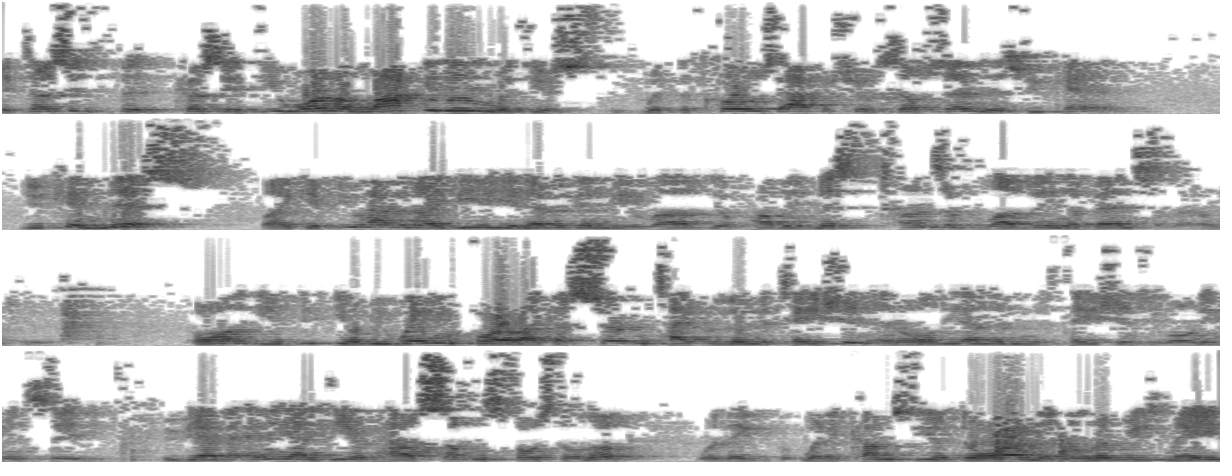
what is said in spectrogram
It doesn't because if you want to lock it in with your with the closed aperture of self-centeredness, you can. You can miss. Like if you have an idea you're never going to be loved, you'll probably miss tons of loving events around you. Or you'll be, you'll be waiting for like a certain type of invitation, and all the other invitations you won't even see. If you have any idea of how something's supposed to look, when they when it comes to your door and the delivery's made,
